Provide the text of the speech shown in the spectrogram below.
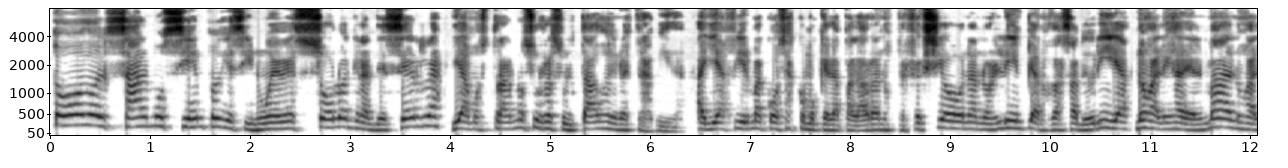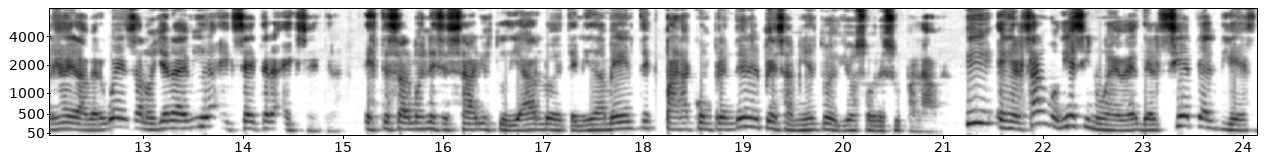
todo el Salmo 119 solo a engrandecerla y a mostrarnos sus resultados en nuestras vidas. Allí afirma cosas como que la palabra nos perfecciona, nos limpia, nos da sabiduría, nos aleja del mal, nos aleja de la vergüenza, nos llena de vida, etcétera, etcétera. Este salmo es necesario estudiarlo detenidamente para comprender el pensamiento de Dios sobre su palabra. Y en el Salmo 19, del 7 al 10,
